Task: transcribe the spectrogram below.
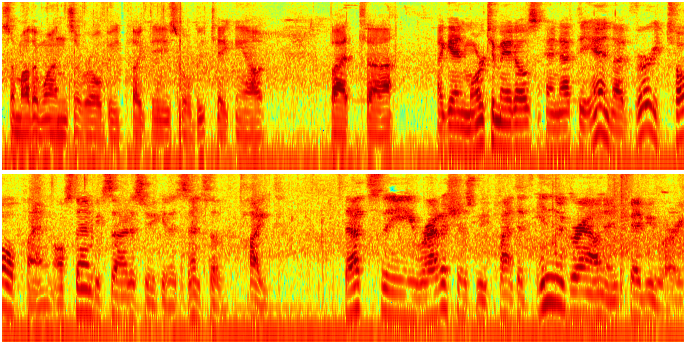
some other ones that will be like these will be taking out. But uh, again, more tomatoes, and at the end, that very tall plant. I'll stand beside it so you get a sense of height. That's the radishes we planted in the ground in February.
